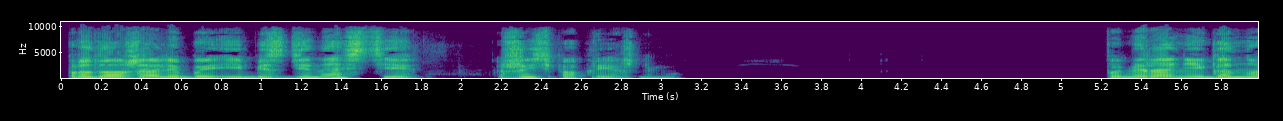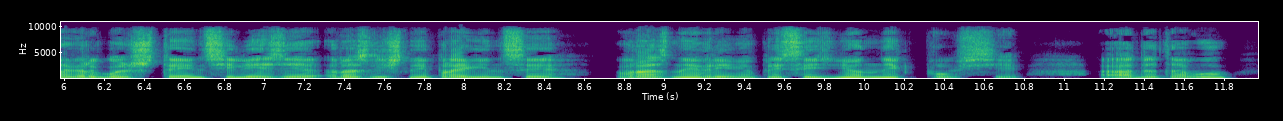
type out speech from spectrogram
продолжали бы и без династии жить по-прежнему? Померания, Ганновер, Гольштейн, Силезия – различные провинции, в разное время присоединенные к Пруссии, а до того –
